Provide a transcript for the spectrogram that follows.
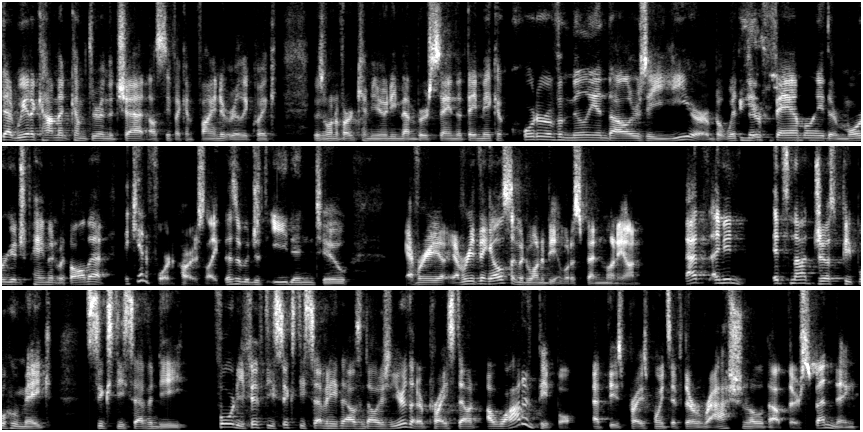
Dad, we had a comment come through in the chat. I'll see if I can find it really quick. It was one of our community members saying that they make a quarter of a million dollars a year, but with their family, their mortgage payment, with all that, they can't afford cars like this. It would just eat into every everything else I would want to be able to spend money on. That I mean, it's not just people who make 60, 70, 40, 50, 60, 70,000 dollars a year that are priced out. A lot of people at these price points if they're rational about their spending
